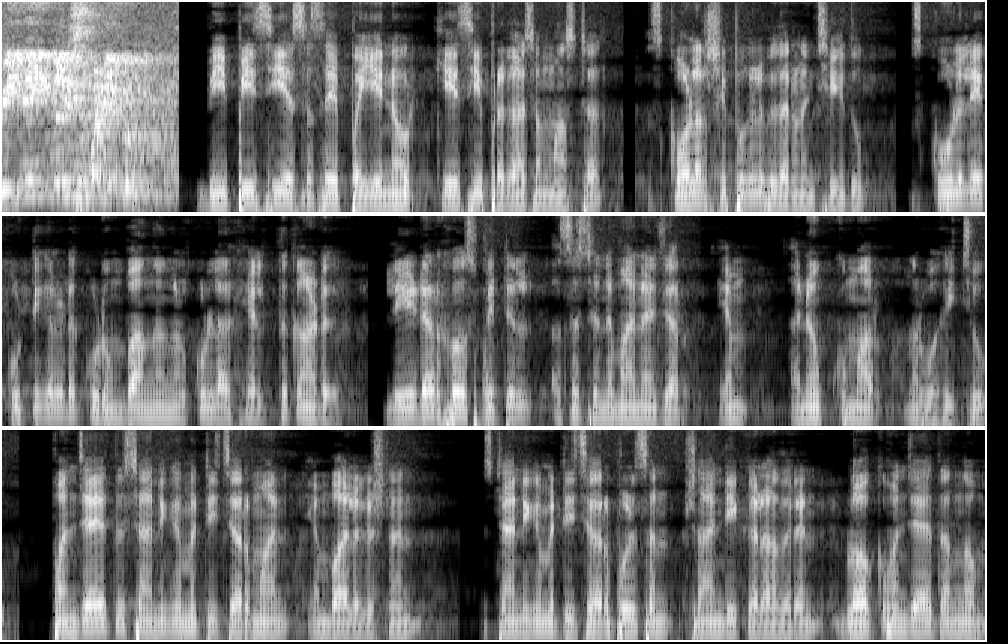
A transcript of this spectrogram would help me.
പിന്നെ ഇംഗ്ലീഷ് പഠിക്കും. B P C S S A Payyanur K C Prakasam master സ്കോളർഷിപ്പുകൾ വിതരണം ചെയ്തു. സ്കൂളിലെ കുട്ടികളുടെ കുടുംബാംഗങ്ങൾക്കുള്ള health card leader hospital assistant manager M Anoop Kumar നിർവഹിച്ചു. Panchayat standing committee chairman M Balakrishnan standing committee chairperson Shandy Kaladharan block panchayat അംഗം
